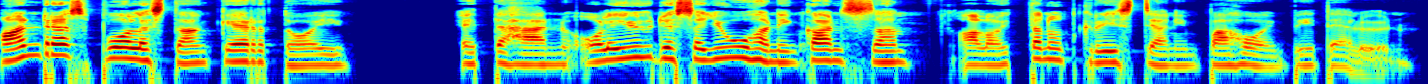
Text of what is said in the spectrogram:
Andreas puolestaan kertoi, että hän oli yhdessä Juhanin kanssa aloittanut Kristianin pahoinpitelyyn.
